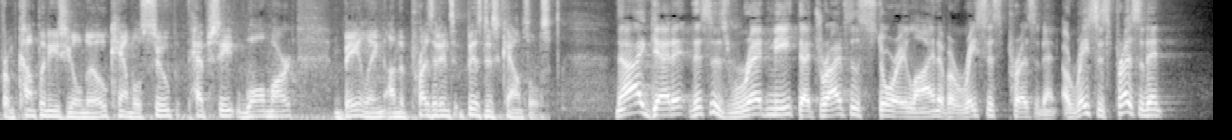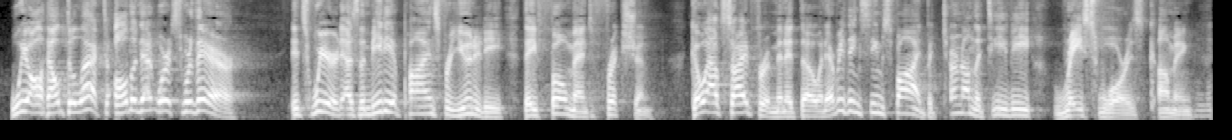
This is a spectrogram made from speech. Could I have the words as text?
from companies you'll know Campbell Soup, Pepsi, Walmart, bailing on the president's business councils. Now, I get it. This is red meat that drives the storyline of a racist president. A racist president we all helped elect. All the networks were there. It's weird. As the media pines for unity, they foment friction. Go outside for a minute, though, and everything seems fine. But turn on the TV, race war is coming. Mm-hmm.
